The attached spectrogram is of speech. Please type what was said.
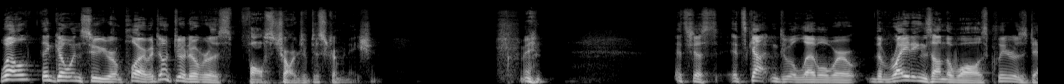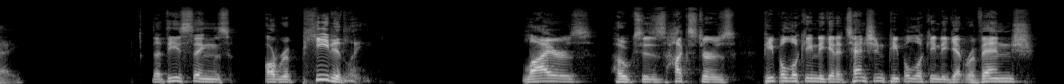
Well, then go and sue your employer, but don't do it over this false charge of discrimination. I mean, it's just, it's gotten to a level where the writing's on the wall as clear as day that these things are repeatedly liars, hoaxes, hucksters, people looking to get attention, people looking to get revenge,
